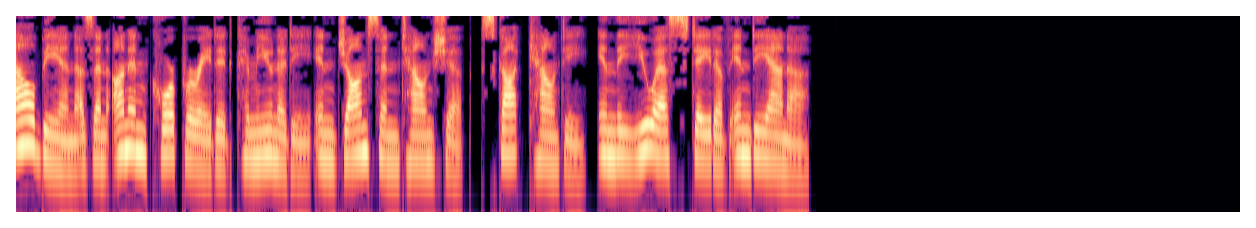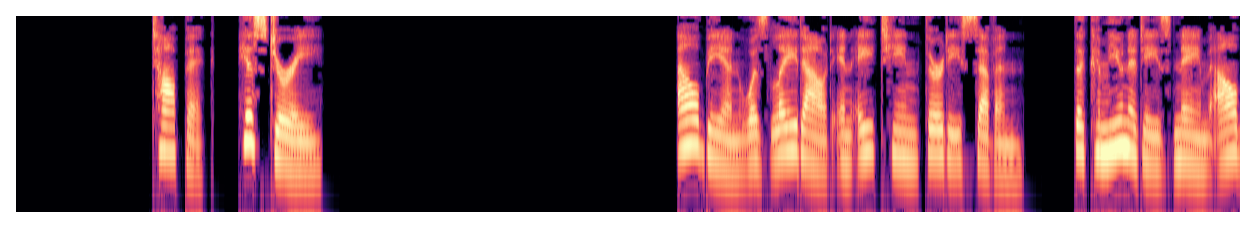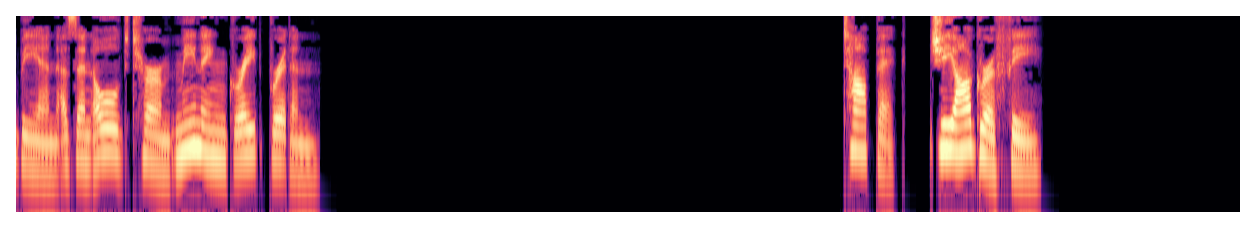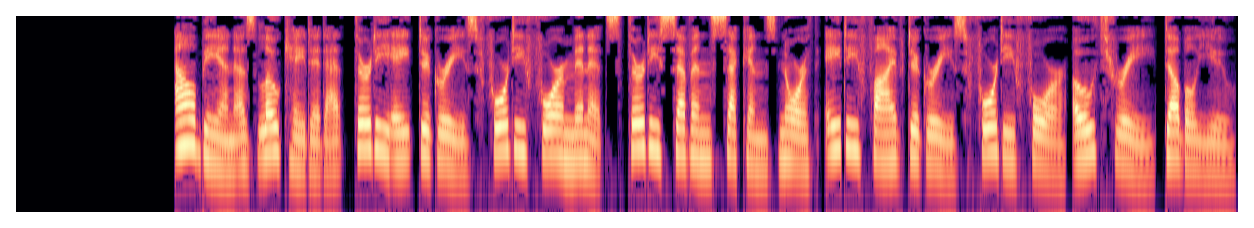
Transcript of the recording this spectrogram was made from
Albion is an unincorporated community in Johnson Township, Scott County, in the U.S. state of Indiana. History Albion was laid out in 1837. The community's name Albion is an old term meaning Great Britain. Geography. Albion is located at 38 degrees 44 minutes 37 seconds north 85 degrees 44 03 W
